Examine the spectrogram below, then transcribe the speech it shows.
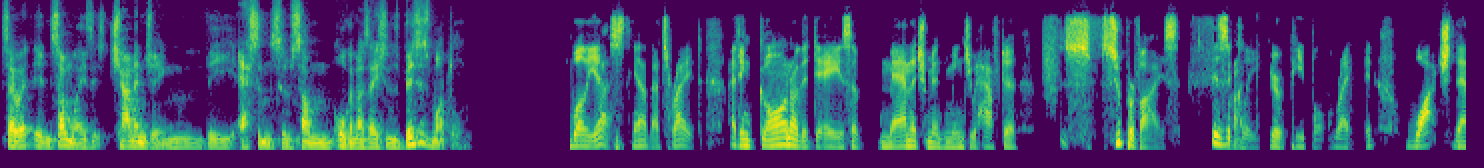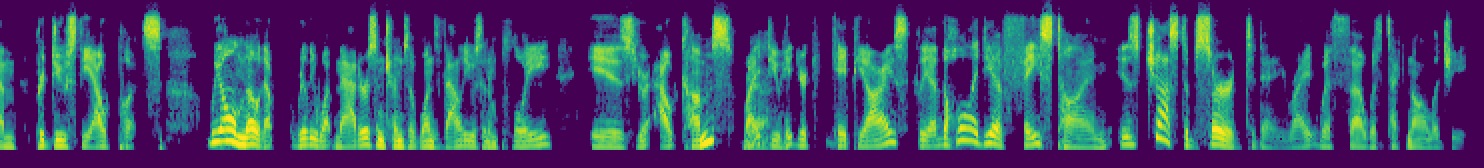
So, in some ways, it's challenging the essence of some organization's business model. Well, yes, yeah, that's right. I think gone are the days of management means you have to f- supervise physically right. your people, right? Watch them produce the outputs. We all know that really what matters in terms of one's value as an employee is your outcomes, right? Yeah. Do you hit your KPIs? Yeah, the whole idea of FaceTime is just absurd today, right? With uh, with technology.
